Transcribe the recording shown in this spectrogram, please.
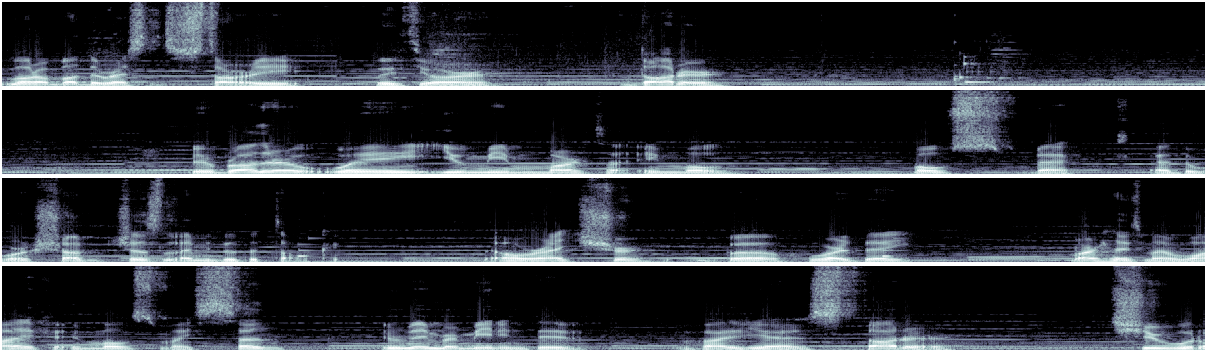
What about the rest of the story with your daughter? Your brother, when you meet Martha and Mo, Mo's back at the workshop, just let me do the talking. Alright, sure, but who are they? Martha is my wife and Mo's my son. You remember meeting the Valier's daughter? She would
